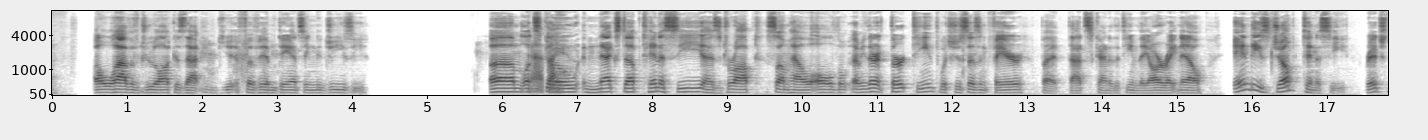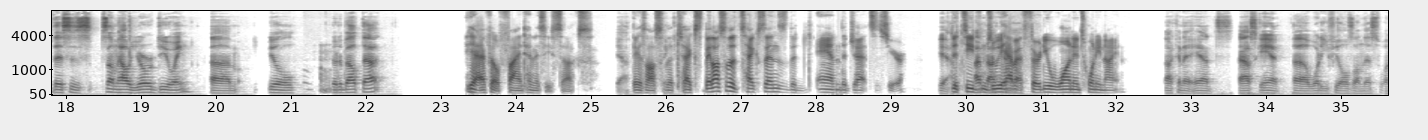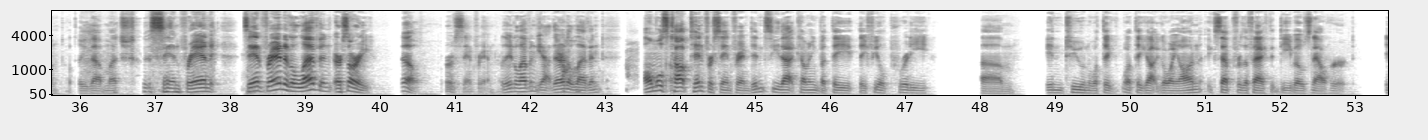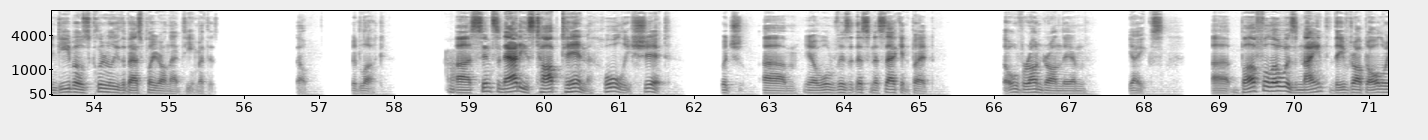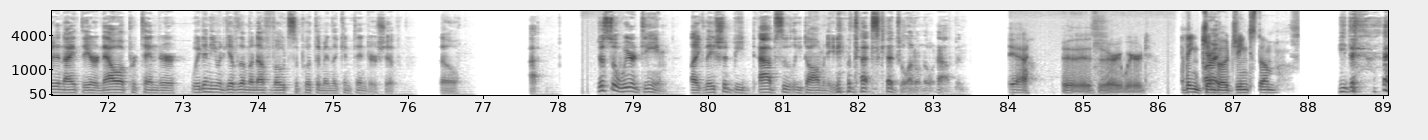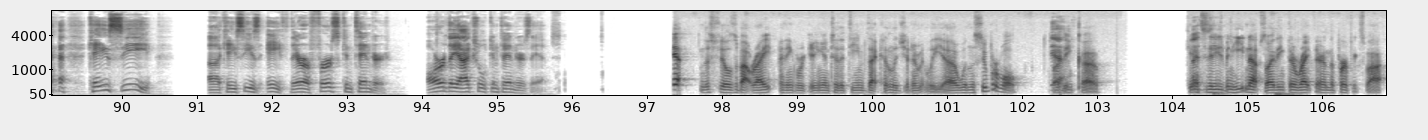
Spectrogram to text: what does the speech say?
All we'll have of Drew Lock is that gif of him dancing to Jeezy. Um, let's Yeah, go next up. Tennessee has dropped somehow all the. I mean, they're at 13th, which just isn't fair, but that's kind of the team they are right now. Indy's jumped Tennessee. Rich, this is somehow your doing. Um, you feel good about that? Yeah, I feel fine. Tennessee sucks. Yeah, They lost to the Tex. They lost to the Texans, the and the Jets this year. Yeah. The teams we have gonna- at thirty-one and twenty-nine. Not gonna ask, ask Ant uh, what he feels on this one. I'll tell you that much. San Fran, San Fran at eleven, or sorry, no, where's San Fran? Are they at eleven? Yeah, they're at eleven. Almost top ten for San Fran. Didn't see that coming, but they they feel pretty um in tune what they what they got going on, except for the fact that Deebo's now hurt, and Deebo's clearly the best player on that team at this. So, good luck. Uh, Cincinnati's top ten. Holy shit! Which um, you know, we'll visit this in a second, but the over under on them, yikes. Uh, Buffalo is ninth. They've dropped all the way to ninth. They are now a pretender. We didn't even give them enough votes to put them in the contendership. So, I, just a weird team. Like they should be absolutely dominating with that schedule. I don't know what happened. Yeah, it is very weird. I think All right. Jimbo jinxed them. He did. KC. Uh, KC is eighth. They're our first contender. Are they actual contenders yet? Yep, this feels about right. I think we're getting into the teams that can legitimately uh, win the Super Bowl. So Yeah. I think uh, Kansas City's been heating up, so I think they're right there in the perfect spot.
